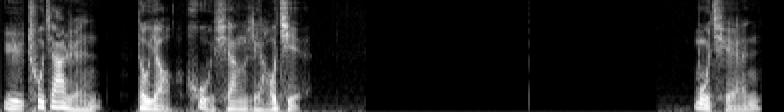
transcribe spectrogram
与出家人都要互相了解。目前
